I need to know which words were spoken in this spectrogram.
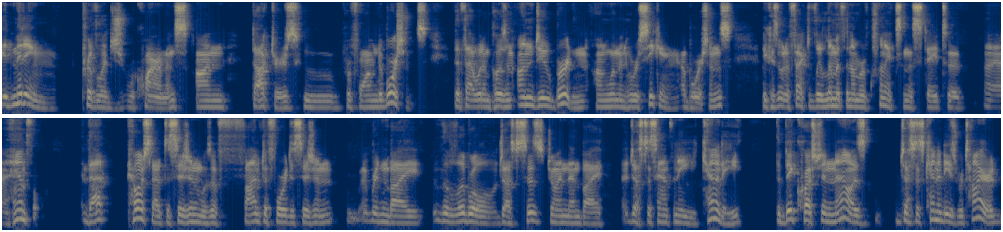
admitting privilege requirements on doctors who performed abortions that that would impose an undue burden on women who were seeking abortions because it would effectively limit the number of clinics in the state to a handful. That Hellerstedt decision was a five to four decision written by the liberal justices, joined then by Justice Anthony Kennedy. The big question now is Justice Kennedy's retired.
